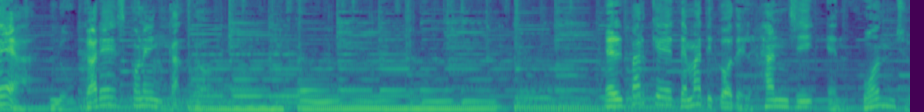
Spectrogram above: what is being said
Corea, lugares con encanto. El parque temático del Hanji en Wonju.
